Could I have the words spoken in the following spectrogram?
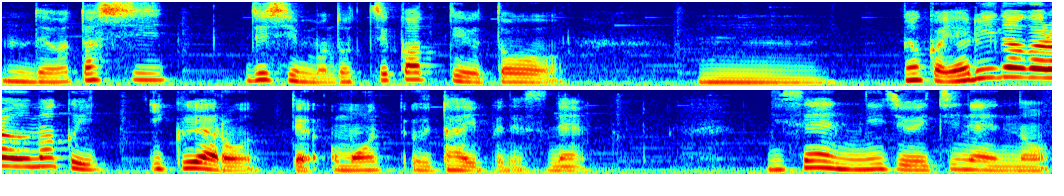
で私自身もどっちかっていうとうんなんかやりながらうまくいくやろうって思うタイプですね。2021年の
